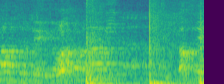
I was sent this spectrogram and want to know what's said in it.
花は育てよ花は松江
